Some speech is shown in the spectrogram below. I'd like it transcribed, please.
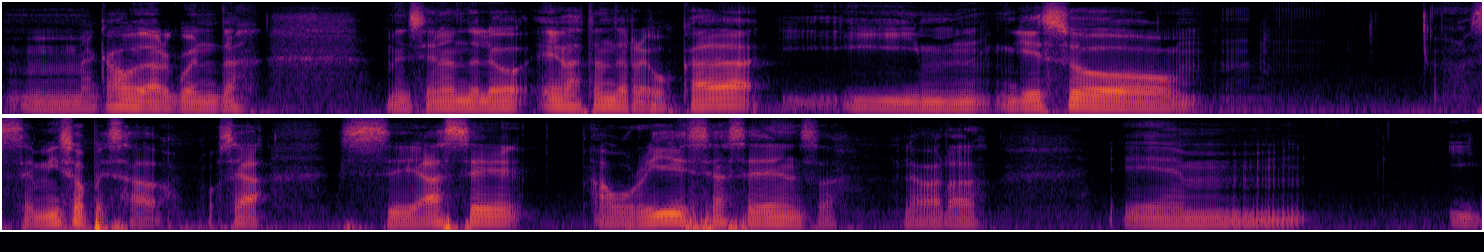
me acabo de dar cuenta mencionándolo, es bastante rebuscada y, eso se me hizo pesado. O sea, se hace aburrida y se hace densa, la verdad. Em, y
